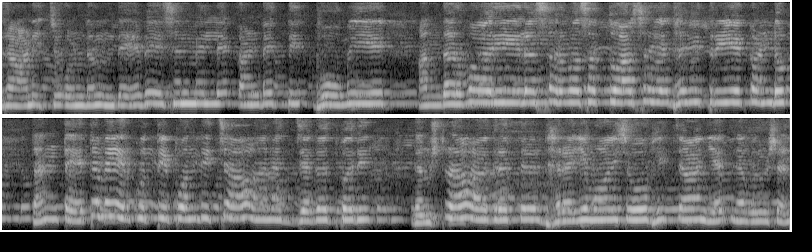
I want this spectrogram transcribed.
ഘ്രാണിച്ചുകൊണ്ടും ദേവേശൻ മെല്ലെ കണ്ടെത്തി ഭൂമിയെ. അന്തർവാരിയിലെ സർവസത്വാശ്രയ ധരിത്രിയെ കണ്ടു. തൻ തേറ്റമേൽ കുത്തി പൊന്തിച്ചാന ജഗത്പതി. ദംഷ്ട്രാഗ്രത്തിൽ ധരയുമായി ശോഭിച്ചാൻ യജ്ഞപുരുഷൻ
